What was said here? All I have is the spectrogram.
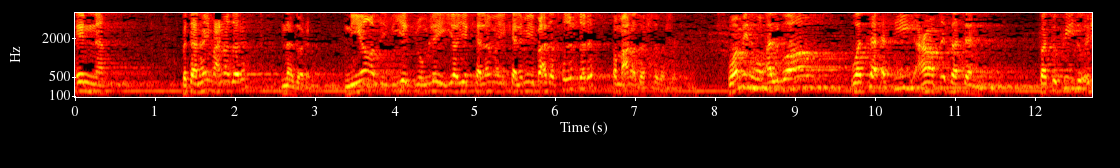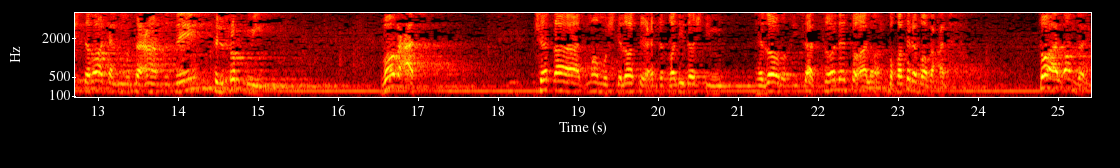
ان به تنهایی معنا داره؟ نداره. نیازی به یک جمله یا یک کلمه یک کلمه بعد از خودش داره تا معنا داشته باشه. و منه الوام و تأتی عاطفة فتفيد اشتراك المتعاطفين في الحكم واو چقدر ما مشکلات اعتقادی داشتیم. 1300 ساله تا الان به خاطر باب عطف. تا الان داریم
